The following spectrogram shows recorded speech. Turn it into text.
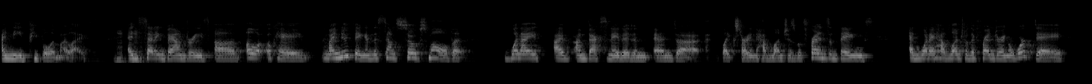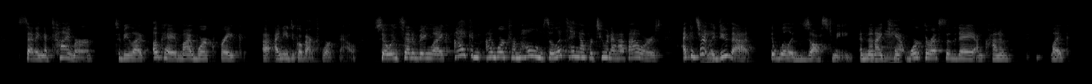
I need people in my life. mm-hmm. and setting boundaries of, oh, okay, my new thing, and this sounds so small, but when I, I am vaccinated and and uh, like starting to have lunches with friends and things, and when I have lunch with a friend during a work day, setting a timer to be like, okay, my work break, uh, I need to go back to work now. So instead of being like, I can I work from home, so let's hang out for two and a half hours, I can certainly mm-hmm. do that. It will exhaust me, and then mm-hmm. I can't work the rest of the day. I'm kind of like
